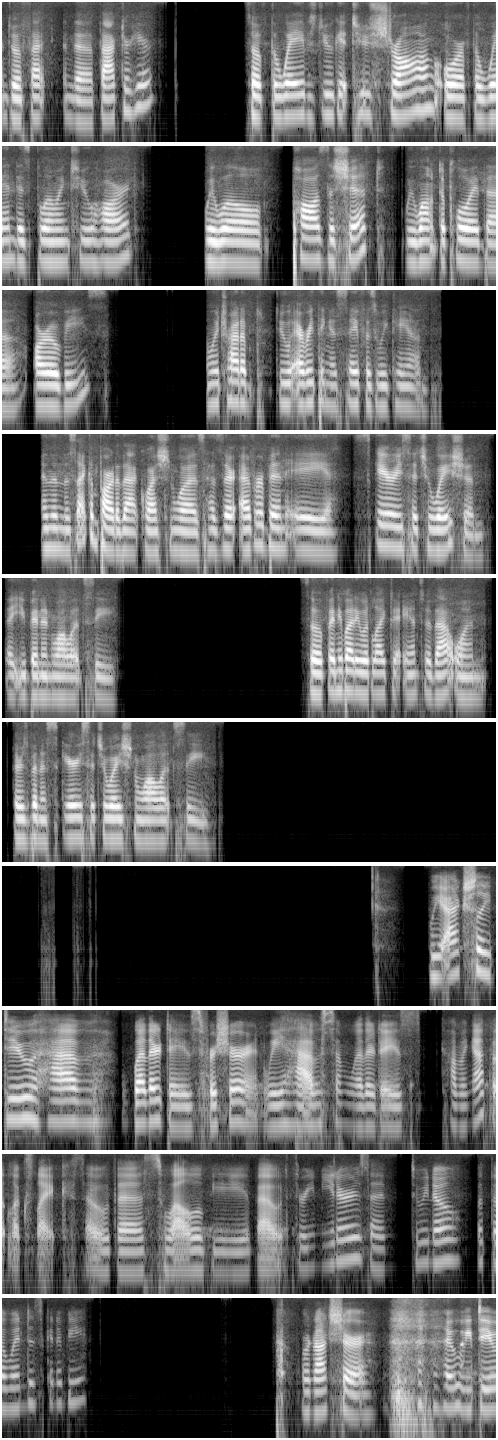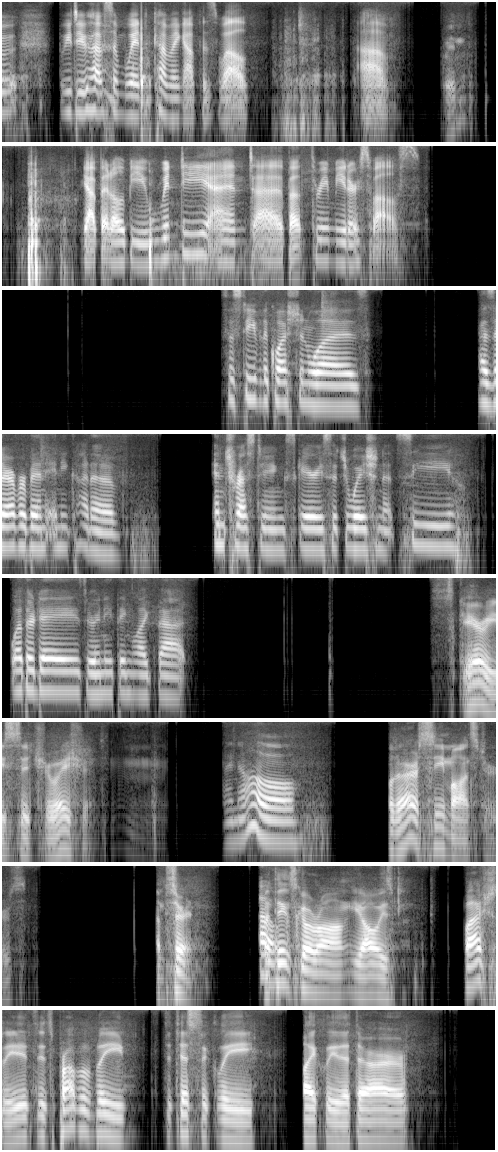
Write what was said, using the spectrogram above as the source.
into effect into factor here. So if the waves do get too strong or if the wind is blowing too hard, we will pause the shift. We won't deploy the ROVs. And we try to do everything as safe as we can. And then the second part of that question was, has there ever been a scary situation that you've been in while at sea? So if anybody would like to answer that one, there's been a scary situation while at sea. We actually do have weather days for sure, and we have some weather days coming up, it looks like. So the swell will be about three meters and do we know what the wind is going to be? We're not sure. we do we do have some wind coming up as well. Um, wind? Yeah, but it'll be windy and uh, about three meter swells. So Steve, the question was, has there ever been any kind of interesting, scary situation at sea, weather days or anything like that? Scary situation. I know. Well, there are sea monsters. I'm certain. Oh. When things go wrong, you always, well, actually, it's, it's probably statistically likely that there are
